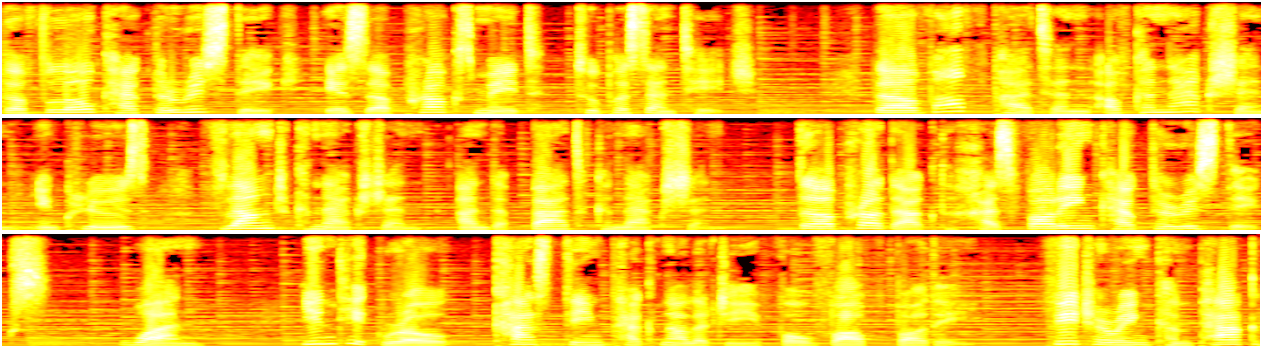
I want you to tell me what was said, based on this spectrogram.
The flow characteristic is approximate to percentage. The valve pattern of connection includes flange connection and butt connection. The product has following characteristics. 1. Integral casting technology for valve body, featuring compact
